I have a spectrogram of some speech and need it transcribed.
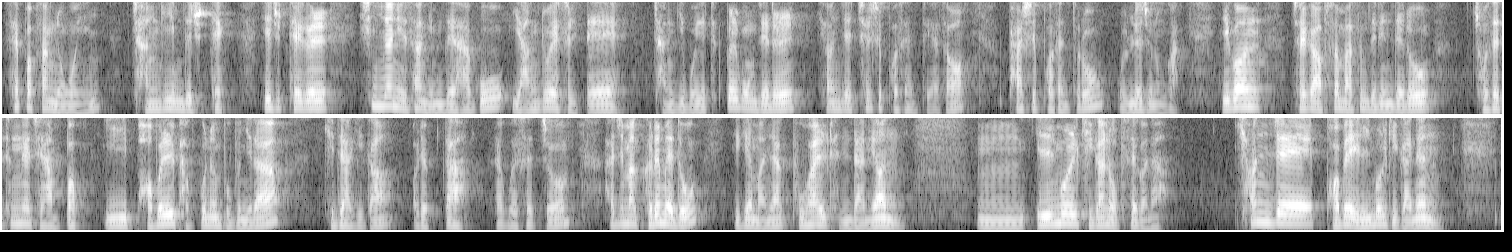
세법상 용어인 장기 임대주택 이 주택을 10년 이상 임대하고 양도했을 때 장기 보유 특별공제를 현재 70%에서 80%로 올려주는 것. 이건 제가 앞서 말씀드린 대로 조세특례 제한법, 이 법을 바꾸는 부분이라 기대하기가 어렵다라고 했었죠. 하지만 그럼에도 이게 만약 부활된다면 음, 일몰 기간을 없애거나 현재 법의 일몰 기간은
